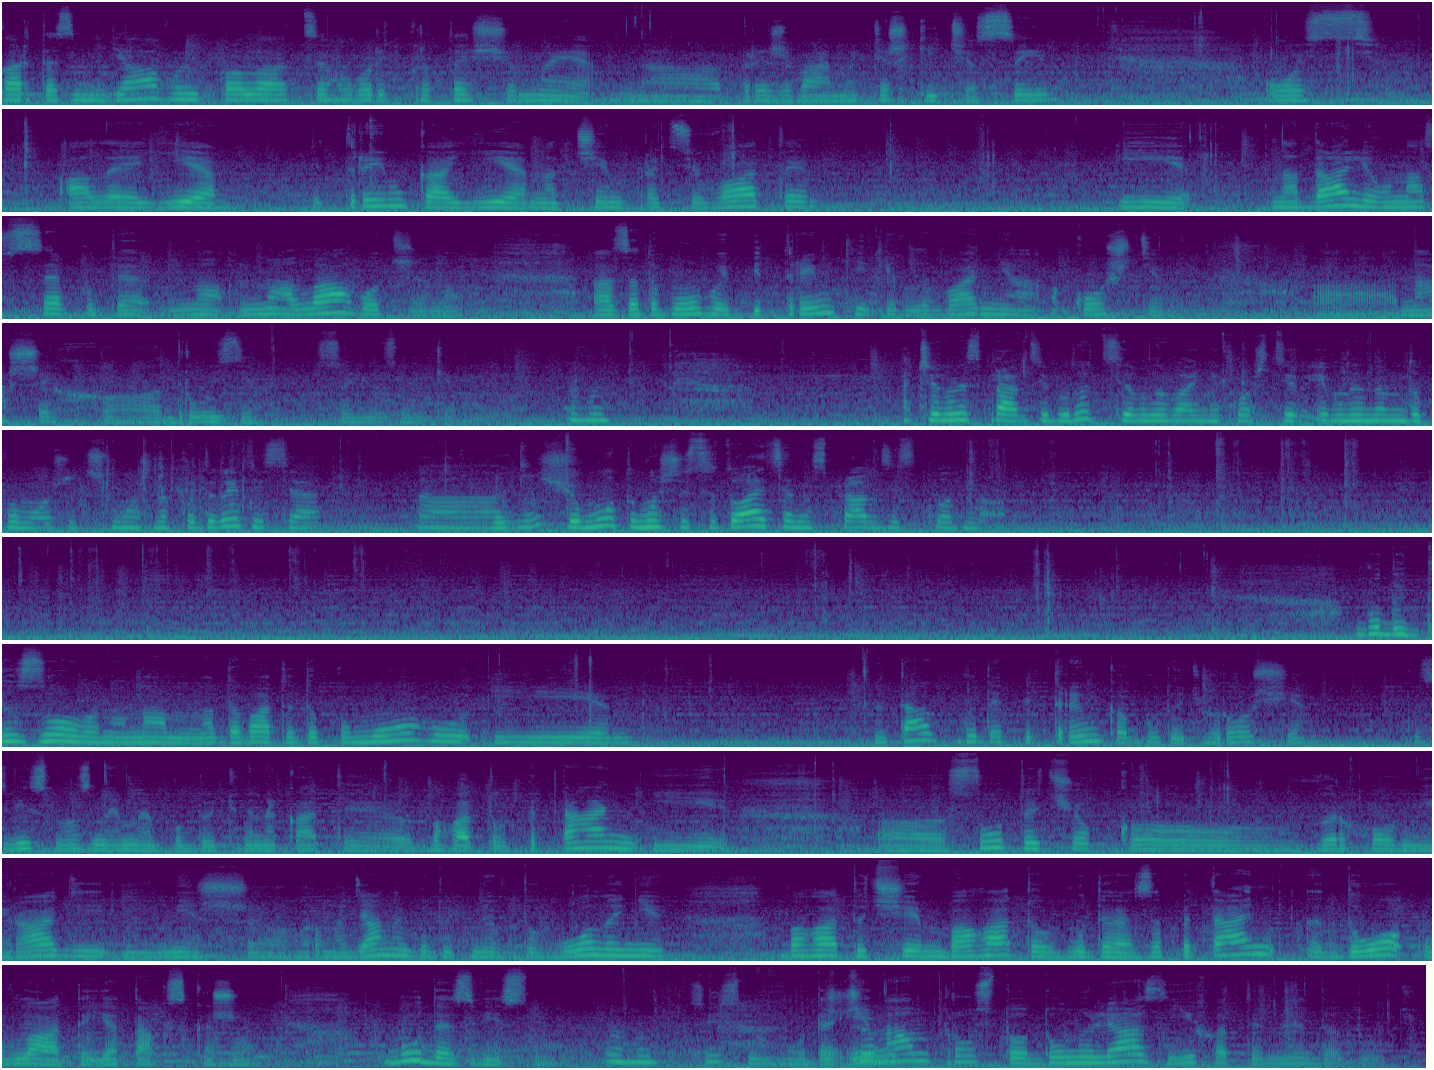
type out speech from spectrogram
Карта змія випала. Це говорить про те, що ми переживаємо тяжкі часи. Ось, але є підтримка, є над чим працювати. І надалі у нас все буде налагоджено за допомогою підтримки і вливання коштів наших друзів, союзників. Угу. А чи вони справді будуть ці вливання коштів і вони нам допоможуть? Чи можна подивитися? А, Мгм. Чому? Тому що ситуація насправді складна. Будуть дозовано нам надавати допомогу і так буде підтримка, будуть гроші. Звісно, з ними будуть виникати багато питань і сутичок е, в Верховній Раді, і між громадяни будуть невдоволені. Багато чим багато буде запитань до влади, я так скажу. Буде, звісно. Угу. Звісно, буде. Що І ви- нам просто до нуля з'їхати не дадуть.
